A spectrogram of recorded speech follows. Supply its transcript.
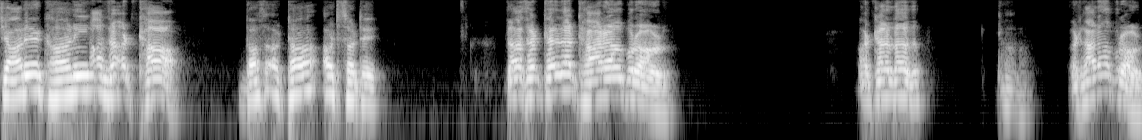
ਚਾਰੇ ਖਾਣੀ। ਦਸ ਅੱਠਾ 10 ਅਠਾ 68 ਦਸ ਅੱਠੇ ਦਾ 18 ਪੁਰਾਣ। ਅੱਠਾ ਦਾ 18 ਪੁਰਾਣ।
